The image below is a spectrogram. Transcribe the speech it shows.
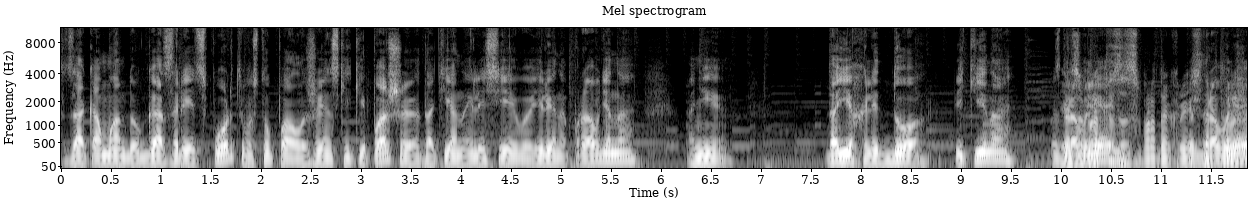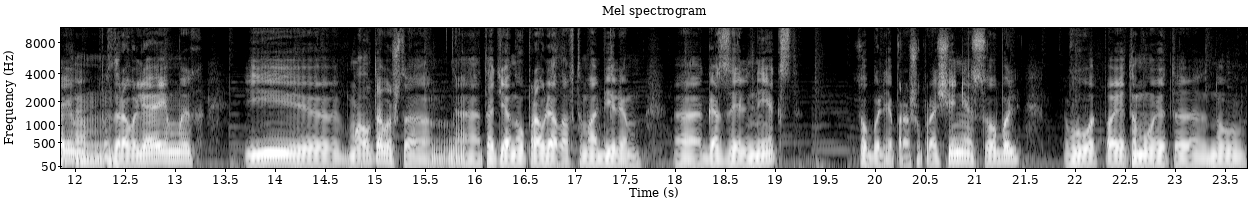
за команду «Газ Рейд Спорт» выступал женский экипаж э, Татьяна Елисеева, Елена Правдина. Они доехали до Пекина. Поздравляем, За Супротек поздравляем, там. поздравляем их. И э, мало того, что э, Татьяна управляла автомобилем э, «Газель Next», Соболь, я прошу прощения, Соболь. Вот, поэтому это, ну,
